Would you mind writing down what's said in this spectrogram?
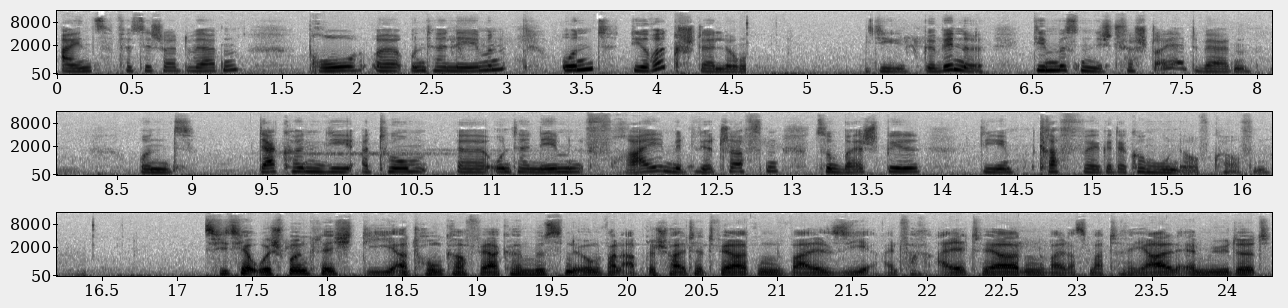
eins versichert werden pro äh, Unternehmen. Und die Rückstellung, die Gewinne, die müssen nicht versteuert werden. Und da können die Atomunternehmen äh, frei mitwirtschaften, zum Beispiel die Kraftwerke der Kommunen aufkaufen. Es hieß ja ursprünglich, die Atomkraftwerke müssen irgendwann abgeschaltet werden, weil sie einfach alt werden, weil das Material ermüdet,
